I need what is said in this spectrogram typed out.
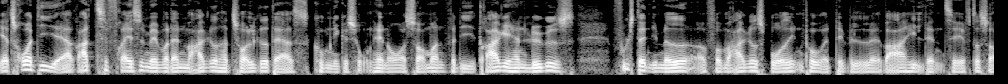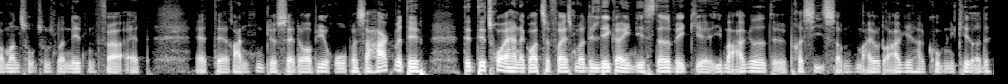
Jeg tror, de er ret tilfredse med, hvordan markedet har tolket deres kommunikation hen over sommeren, fordi Draghi han lykkedes fuldstændig med at få markedet sporet ind på, at det ville øh, vare helt den til efter sommeren 2019, før at, at øh, renten blev sat op i Europa. Så hak ved det. det. Det tror jeg, han er godt tilfreds med, og det ligger egentlig stadigvæk øh, i markedet, præcis som Mario Draghi har kommunikeret det.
